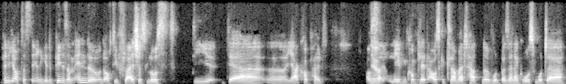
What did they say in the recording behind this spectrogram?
finde ich auch, dass der irrigierte Penis am Ende und auch die Fleischeslust, die der äh, Jakob halt aus Ja. seinem Leben komplett ausgeklammert hat, ne? wohnt bei seiner Großmutter,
